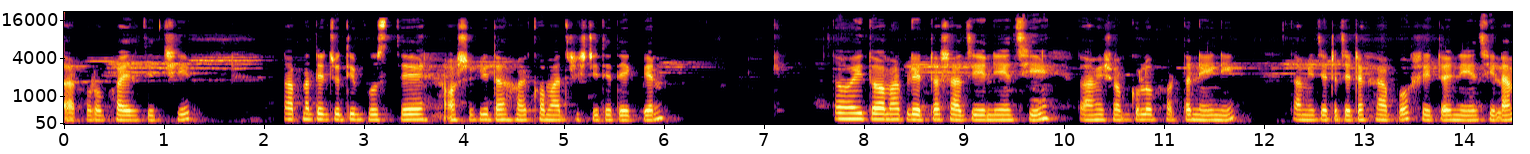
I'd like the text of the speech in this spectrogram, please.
তারপরও ভয়েস দিচ্ছি। তো আপনাদের যদি বুঝতে অসুবিধা হয়, ক্ষমা দৃষ্টিতে দেখবেন। তো এই তো আমার প্লেটটা সাজিয়ে নিয়েছি। তো আমি সবগুলো ভর্তা নিইনি। তো আমি যেটা যেটা খাব সেটাই নিয়েছিলাম।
